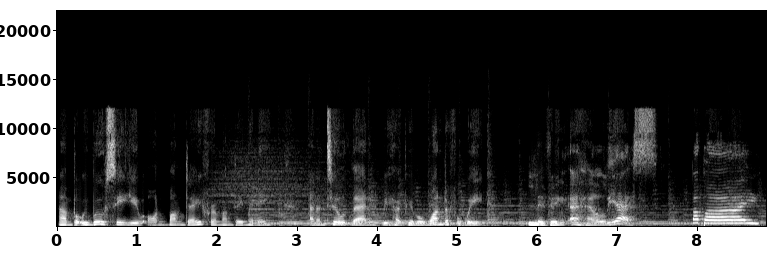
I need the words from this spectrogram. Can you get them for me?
Um, but we will see you on Monday for a Monday mini. And until then, we hope you have a wonderful week. Living a hell yes. Bye bye.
